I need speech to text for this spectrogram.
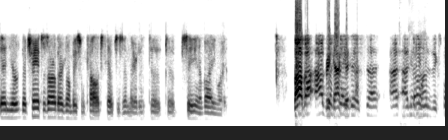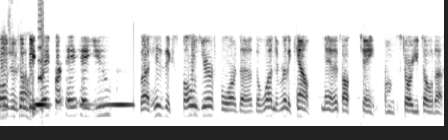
then you're, the chances are there are going to be some college coaches in there to, to, to see and evaluate. Bob, I, I'll just I say could- this. Uh, I, I Okay, know Bob. his exposure is going to be great for AAU, but his exposure for the the one that really counts, man, it's off the chain from the story you told us.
